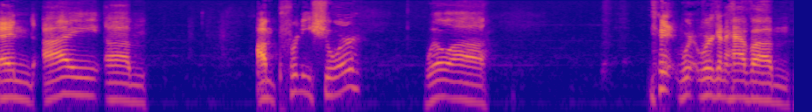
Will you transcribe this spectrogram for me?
and I um, I'm pretty sure we'll uh, we're we're gonna have um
